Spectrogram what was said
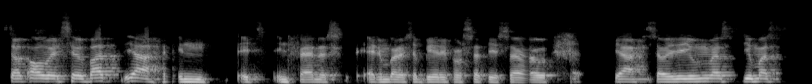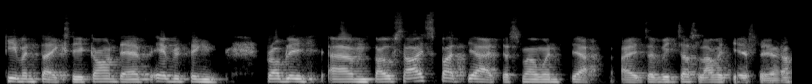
It's not always so. But yeah, in it's in fairness, Edinburgh is a beautiful city. So yeah, so you must you must give and take. So you can't have everything, probably um, both sides. But yeah, at this moment, yeah, I we just love it yesterday. Yeah.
